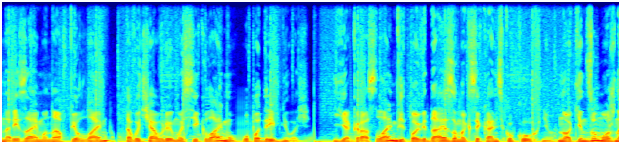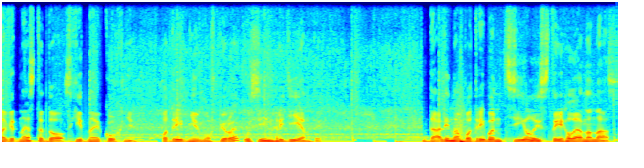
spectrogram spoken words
Нарізаємо навпіл лайм та вичавлюємо сік лайму у подрібнювач. Якраз лайм відповідає за мексиканську кухню. Ну а кінзу можна віднести до східної кухні. Подрібнюємо в пюре усі інгредієнти. Далі нам потрібен цілий стиглий ананас,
